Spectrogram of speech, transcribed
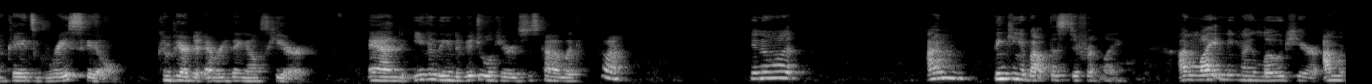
Okay, it's grayscale compared to everything else here. And even the individual here is just kind of like, huh, you know what? I'm thinking about this differently. I'm lightening my load here. I'm,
